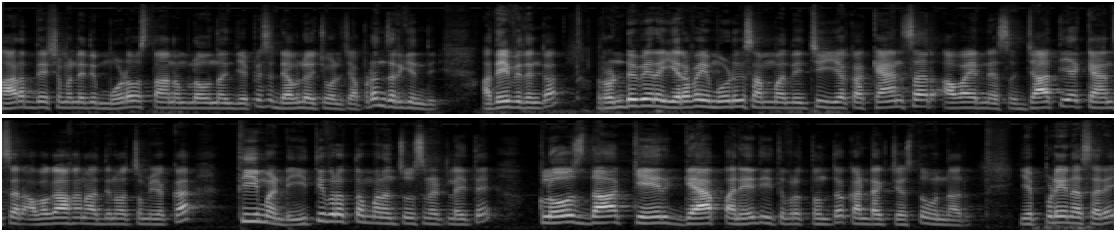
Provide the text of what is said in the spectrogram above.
భారతదేశం అనేది మూడవ స్థానంలో ఉందని చెప్పేసి డబ్ల్యూహెచ్ఓలు చెప్పడం జరిగింది. అదేవిధంగా రెండు వేల ఇరవై మూడుకి సంబంధించి ఈ యొక్క క్యాన్సర్ అవేర్నెస్ జాతీయ క్యాన్సర్ అవగాహన దినోత్సవం యొక్క థీమ్ అండి. ఇతివృత్తం మనం చూసినట్లయితే క్లోజ్ ద కేర్ గ్యాప్ అనేది ఇతివృత్తంతో కండక్ట్ చేస్తూ ఉన్నారు. ఎప్పుడైనా సరే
